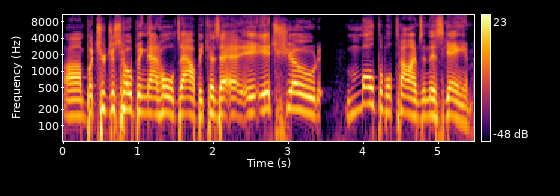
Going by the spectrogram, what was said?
Um, but you're just hoping that holds out because uh, it showed multiple times in this game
